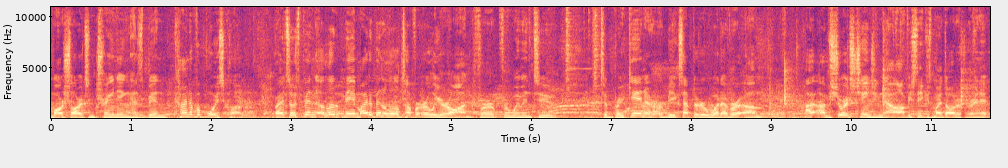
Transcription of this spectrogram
martial arts and training has been kind of a boys' club, right? So it's been a little. It might have been a little tougher earlier on for, for women to to break in or, or be accepted or whatever. Um, I, I'm sure it's changing now, obviously, because my daughters are in it.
